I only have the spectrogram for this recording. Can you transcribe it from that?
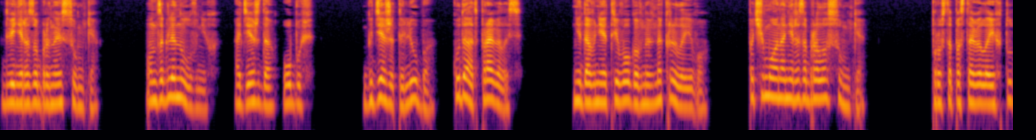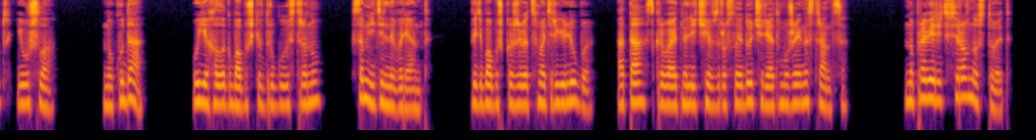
Две неразобранные сумки. Он заглянул в них. Одежда, обувь. «Где же ты, Люба? Куда отправилась?» Недавняя тревога вновь накрыла его. Почему она не разобрала сумки? Просто поставила их тут и ушла. Но куда? Уехала к бабушке в другую страну? Сомнительный вариант. Ведь бабушка живет с матерью Любы, а та скрывает наличие взрослой дочери от мужа-иностранца. Но проверить все равно стоит.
